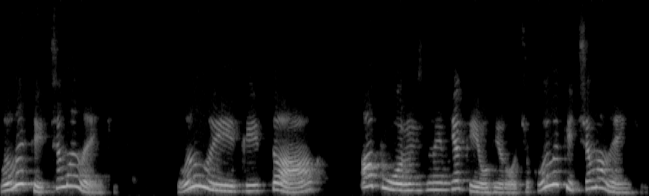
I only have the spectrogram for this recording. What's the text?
Великий чи маленький? Великий, так. А поруч з ним який огірочок? Великий чи маленький?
